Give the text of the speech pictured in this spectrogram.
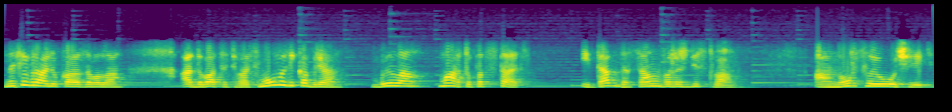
на февраль указывало, а 28 декабря было марту подстать и так до самого Рождества. А оно, в свою очередь,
